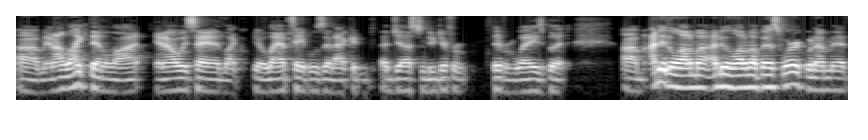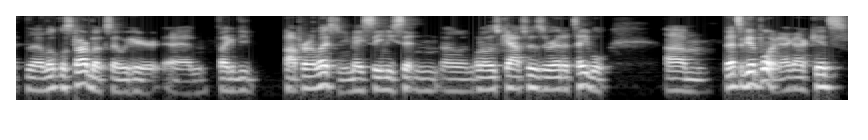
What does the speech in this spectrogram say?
Um, and I liked that a lot. And I always had like you know lab tables that I could adjust and do different different ways. But um, I did a lot of my I do a lot of my best work when I'm at the local Starbucks over here. And like if you pop around Lexington, you may see me sitting on one of those couches or at a table. Um, that's a good point. I got our kids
